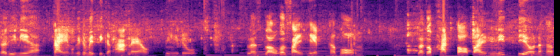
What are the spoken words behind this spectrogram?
แล้วทีนี้ไก่มันก็จะไม่ติดกระทะแล้วนี่ดู แล้วเราก็ใส่เห็ดครับผม แล้วก็ผัดต่อไปนิดเดียวนะครับ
